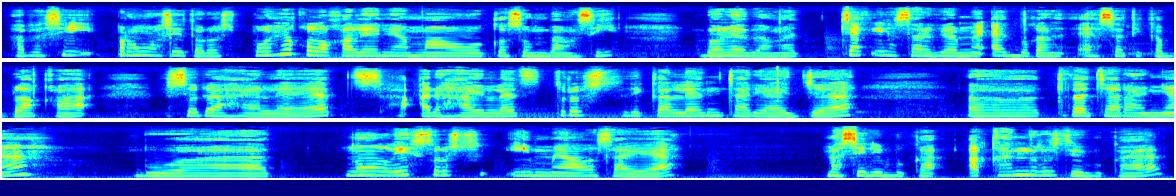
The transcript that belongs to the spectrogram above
apa sih promosi terus. Pokoknya kalau kalian yang mau ke sumbang sih boleh banget. Cek instagramnya at bukan estetika belaka. Ada highlights ada highlights terus nanti kalian cari aja uh, tata caranya buat nulis terus email saya. Masih dibuka akan terus dibuka.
